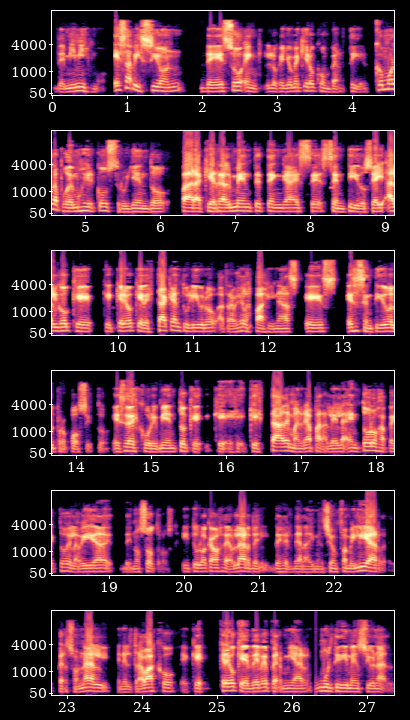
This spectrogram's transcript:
de mí mismo. Esa visión de eso en lo que yo me quiero convertir, ¿cómo la podemos ir construyendo para que realmente tenga ese sentido. Si hay algo que, creo que destaca en tu libro a través de las páginas es ese sentido del propósito, ese descubrimiento que, está de manera paralela en todos los aspectos de la vida de, nosotros. Y tú lo acabas de hablar de, de, la dimensión familiar, personal, en el trabajo, eh, que creo que debe permear multidimensional.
